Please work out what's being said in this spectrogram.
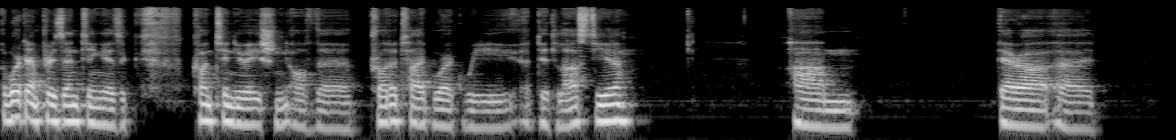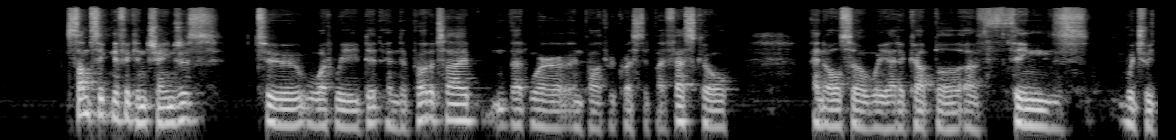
The work I'm presenting is a continuation of the prototype work we did last year. Um, there are uh, some significant changes to what we did in the prototype that were in part requested by FESCO. And also we had a couple of things which we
